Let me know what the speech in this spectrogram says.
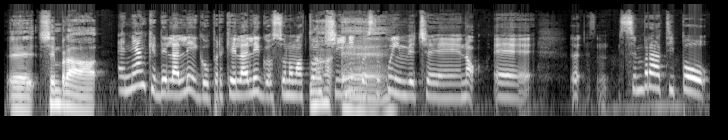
eh, sembra. E neanche della Lego, perché la Lego sono mattoncini, No, eh. questo qui invece no. è- eh, sembra tipo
